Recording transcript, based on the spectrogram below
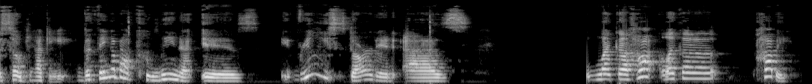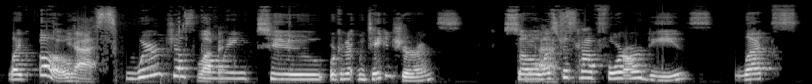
so Jackie, the thing about Culina is it really started as like a hot like a hobby. Like, oh, yes, we're just Love going it. to we're gonna we take insurance, so yes. let's just have four RDs. Let's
